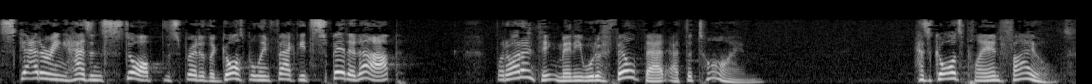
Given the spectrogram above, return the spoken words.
scattering hasn't stopped the spread of the gospel. In fact, it's sped it up. But I don't think many would have felt that at the time. Has God's plan failed?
